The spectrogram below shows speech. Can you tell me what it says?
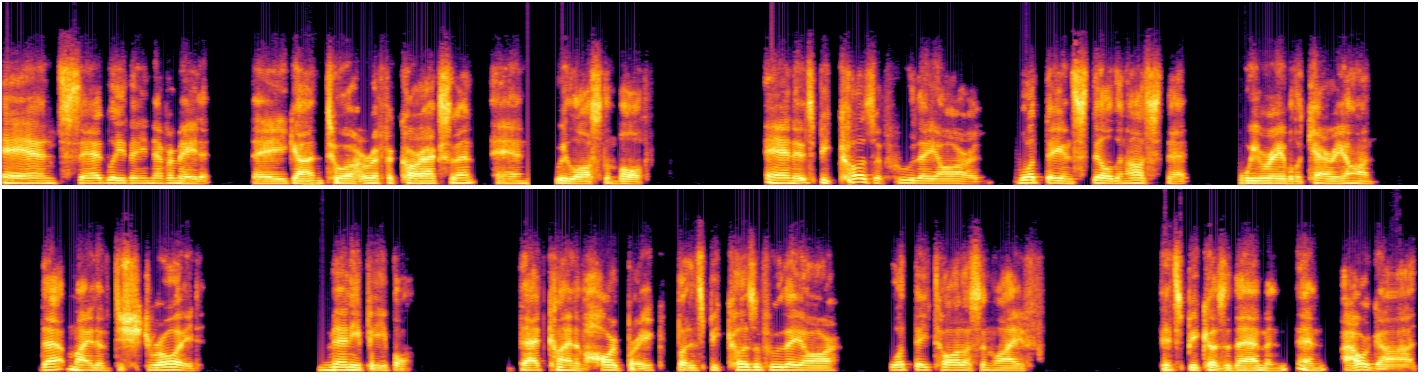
And sadly, they never made it. They got into a horrific car accident and we lost them both. And it's because of who they are and what they instilled in us that we were able to carry on that might have destroyed many people. That kind of heartbreak, but it's because of who they are, what they taught us in life. It's because of them and, and our God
